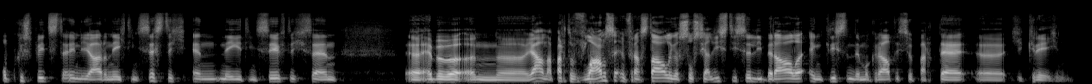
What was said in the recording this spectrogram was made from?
opgesplitst. In de jaren 1960 en 1970 zijn, uh, hebben we een, uh, ja, een aparte Vlaamse en Franstalige socialistische, liberale en christendemocratische partij gekregen.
